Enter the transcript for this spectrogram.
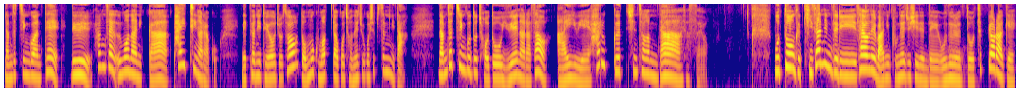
남자친구한테 늘 항상 응원하니까 파이팅 하라고 내 편이 되어줘서 너무 고맙다고 전해주고 싶습니다. 남자친구도 저도 유엔아라서 아이유의 하루 끝 신청합니다 하셨어요. 보통 그 기사님들이 사연을 많이 보내주시는데 오늘은 또 특별하게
